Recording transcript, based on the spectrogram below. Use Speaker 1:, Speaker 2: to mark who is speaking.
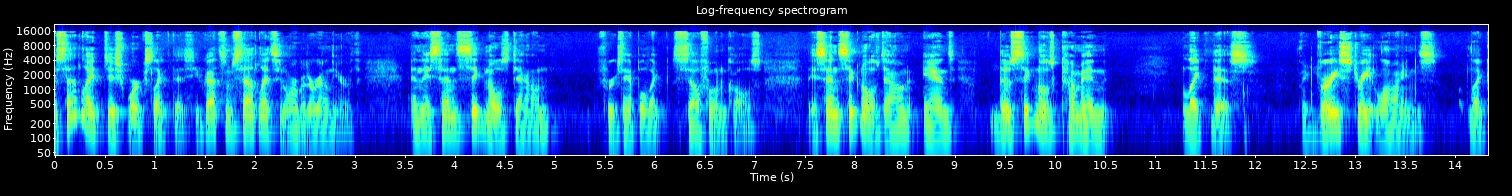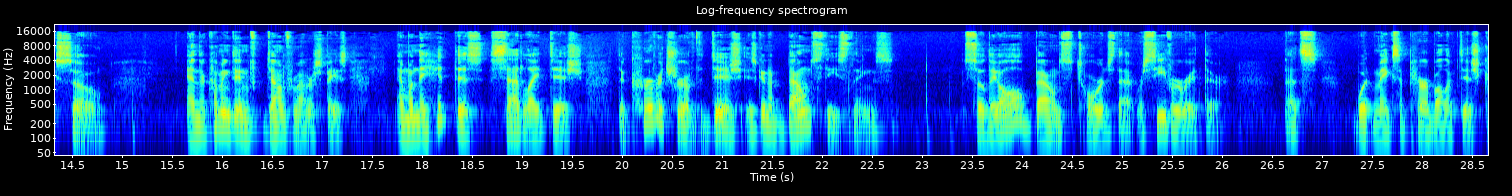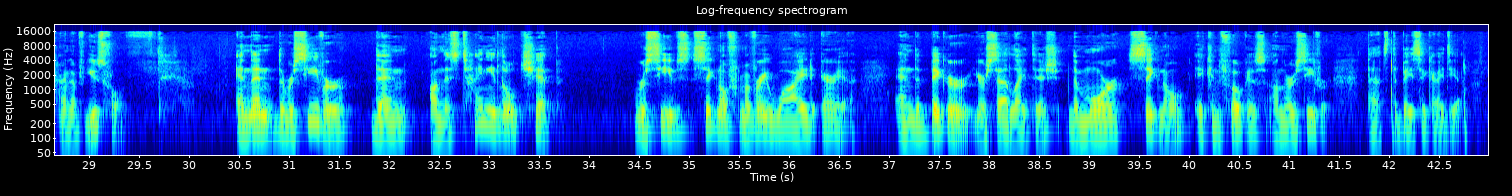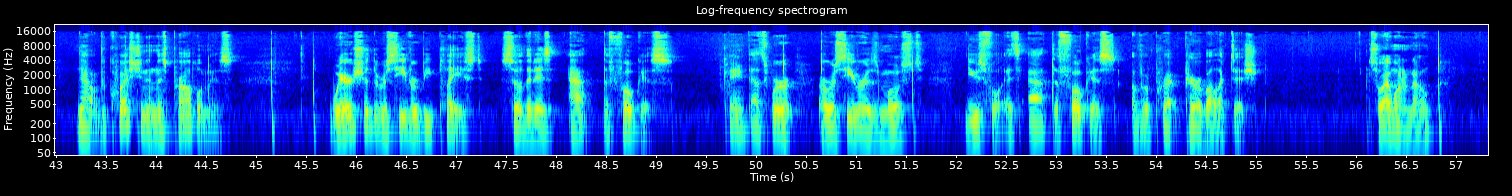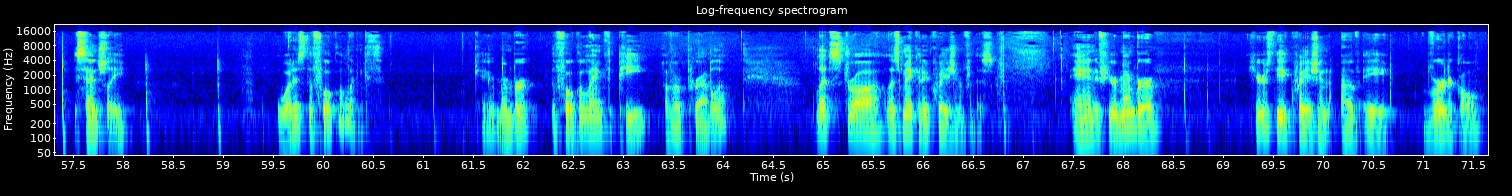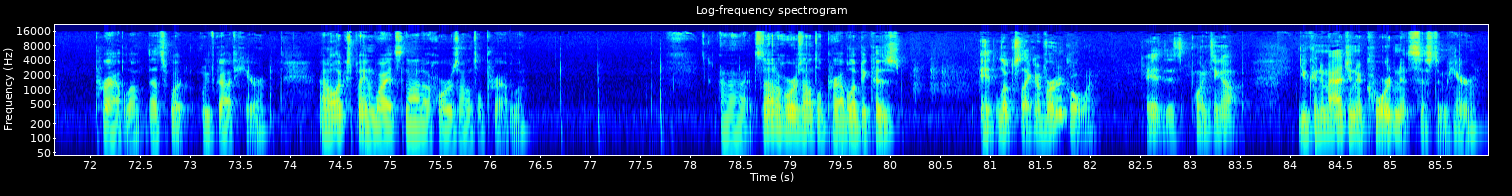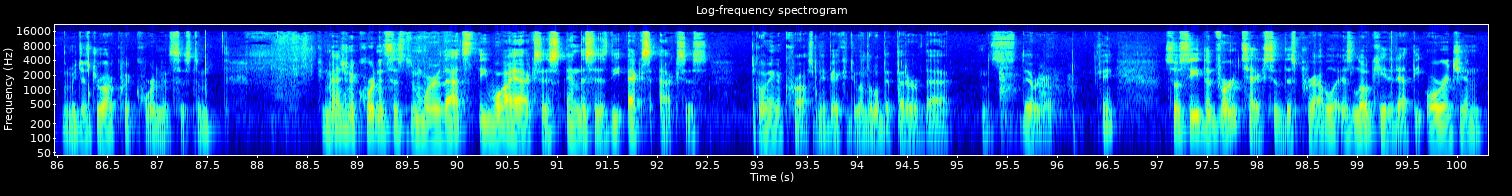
Speaker 1: A satellite dish works like this. You've got some satellites in orbit around the Earth, and they send signals down, for example, like cell phone calls. They send signals down, and those signals come in like this, like very straight lines, like so, and they're coming down, from outer space. And when they hit this satellite dish, the curvature of the dish is going to bounce these things. So they all bounce towards that receiver right there. That's what makes a parabolic dish kind of useful. And then the receiver, then on this tiny little chip, receives signal from a very wide area. And the bigger your satellite dish, the more signal it can focus on the receiver. That's the basic idea. Now, the question in this problem is where should the receiver be placed so that it is at the focus? Okay, that's where a receiver is most useful. It's at the focus of a parabolic dish. So I want to know, essentially, what is the focal length? Okay, remember the focal length P of a parabola? Let's draw, let's make an equation for this. And if you remember, here's the equation of a vertical parabola. That's what we've got here. And I'll explain why it's not a horizontal parabola. Uh, it's not a horizontal parabola because it looks like a vertical one. Okay, it's pointing up. You can imagine a coordinate system here. Let me just draw a quick coordinate system. Can imagine a coordinate system where that's the y-axis and this is the x-axis going across. Maybe I could do a little bit better of that. Let's, there we go. Okay, so see the vertex of this parabola is located at the origin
